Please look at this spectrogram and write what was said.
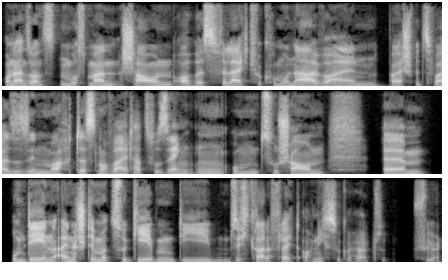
Und ansonsten muss man schauen, ob es vielleicht für Kommunalwahlen beispielsweise Sinn macht, das noch weiter zu senken, um zu schauen, ähm, um denen eine Stimme zu geben, die sich gerade vielleicht auch nicht so gehört fühlen.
